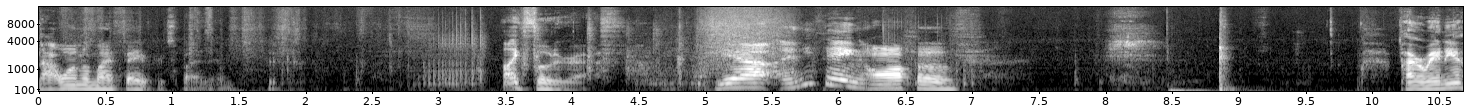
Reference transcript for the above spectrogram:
Not one of my favorites by them. I like photograph. Yeah, anything off of Pyromania?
